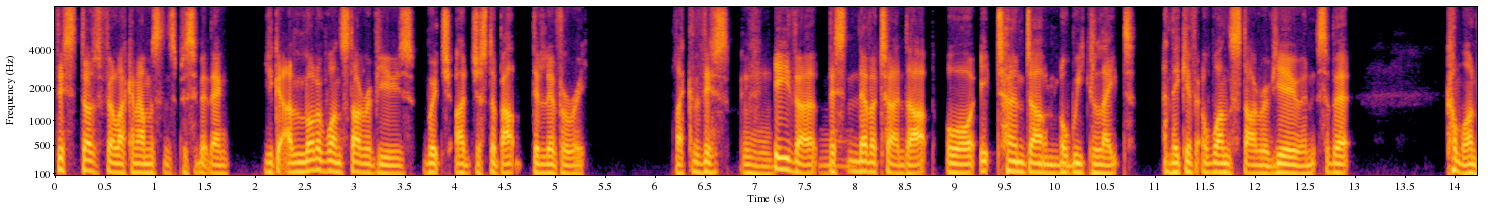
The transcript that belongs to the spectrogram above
this does feel like an Amazon specific thing you get a lot of one star reviews which are just about delivery. Like this, mm. either this never turned up or it turned up mm. a week late and they give it a one star review and it's a bit, come on,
